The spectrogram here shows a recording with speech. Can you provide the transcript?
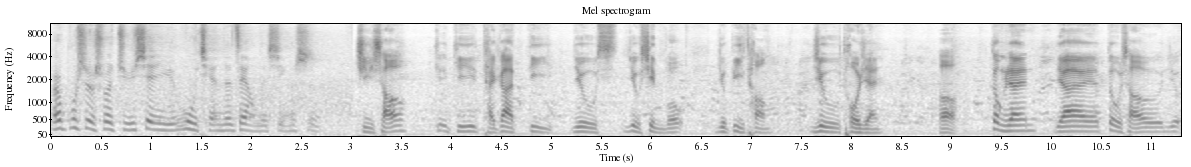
而不是说局限于目前的这样的形式。至少佢佢大家啲要要幸福，又避汤，又拖人，哦，当然也多少有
